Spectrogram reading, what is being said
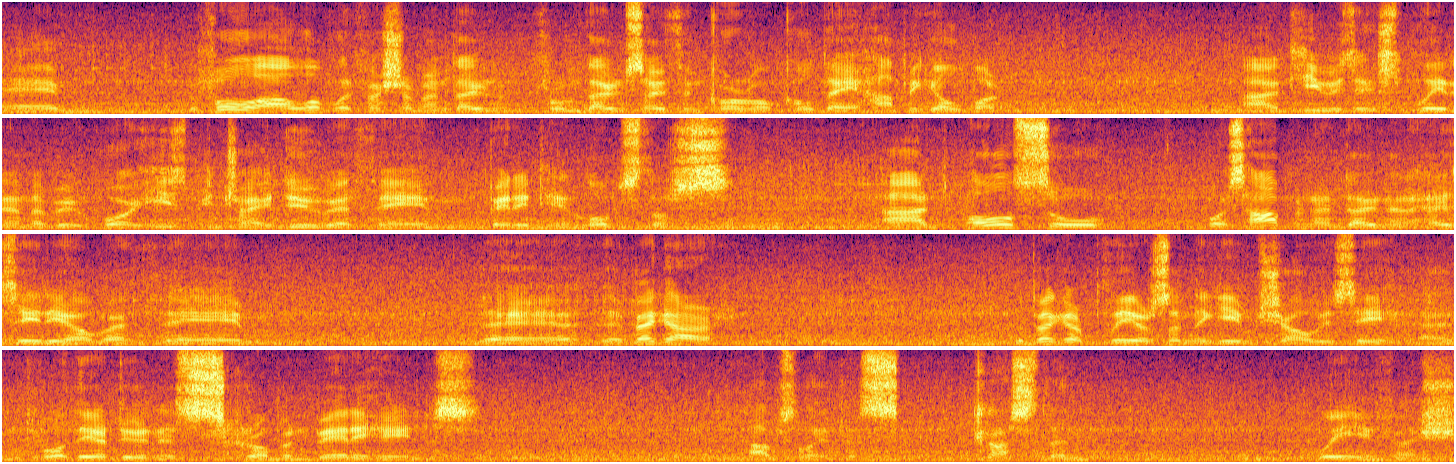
Um, we follow a lovely fisherman down from down south in Cornwall called uh, Happy Gilbert and he was explaining about what he's been trying to do with um, berry lobsters and also what's happening down in his area with um, the the bigger the bigger players in the game shall we say and what they're doing is scrubbing berry hens absolutely disgusting way to fish.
